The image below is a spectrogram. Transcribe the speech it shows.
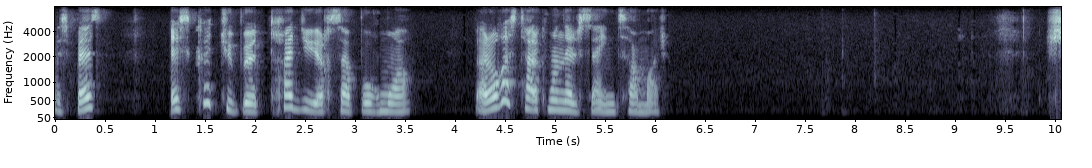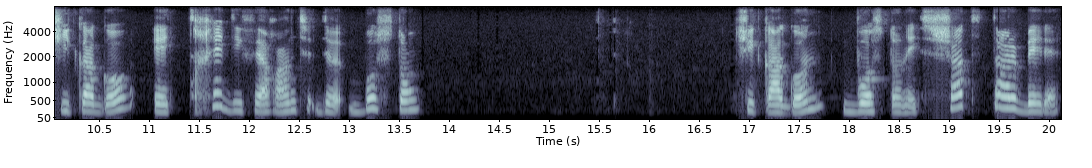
Espèce, est-ce que tu peux traduire ça pour moi? Galores tarkmanel ça, insamar. Chicago est très différente de Boston. Chicago, Boston est chat tarbere.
